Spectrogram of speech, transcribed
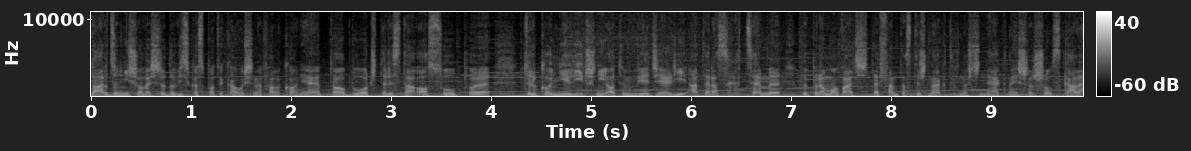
bardzo niszowe środowisko spotykało się na Falconie. To było 400 osób, e, tylko nieliczni o tym wiedzieli, a teraz chcemy wypromować te fantastyczne aktywności na jak najszerszą skalę.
